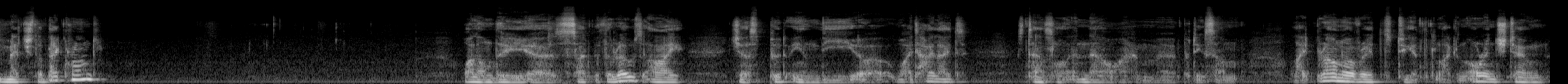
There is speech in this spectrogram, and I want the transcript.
match the background. While on the uh, side with the rose I just put in the uh, white highlight stencil and now I'm uh, putting some light brown over it to get like an orange tone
